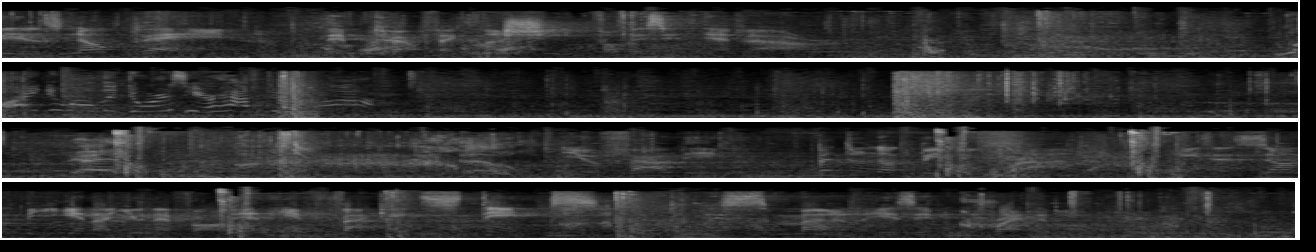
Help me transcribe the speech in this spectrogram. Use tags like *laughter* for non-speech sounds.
Feels no pain. The perfect machine for this endeavor. Why do all the doors here have to be locked? You found him, but do not be too proud. He's a zombie in a uniform and he fucking stinks. His smell is incredible.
